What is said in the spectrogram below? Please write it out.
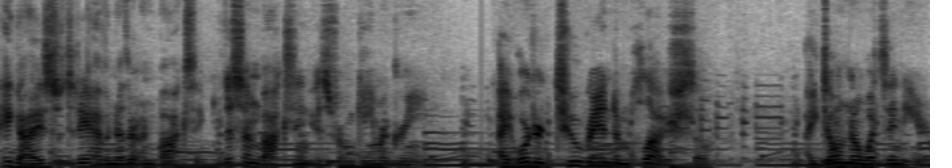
Hey guys, so today I have another unboxing. This unboxing is from Gamer Green. I ordered two random plush, so I don't know what's in here.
